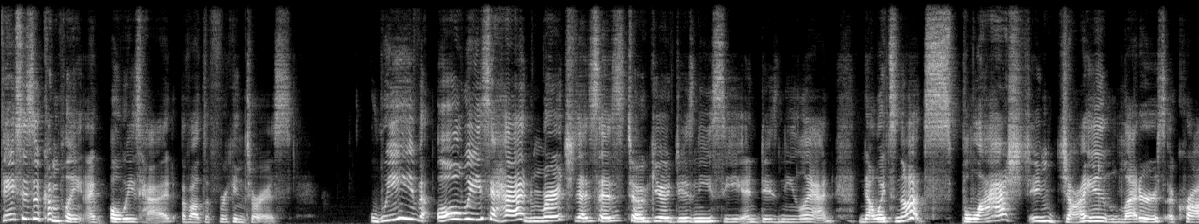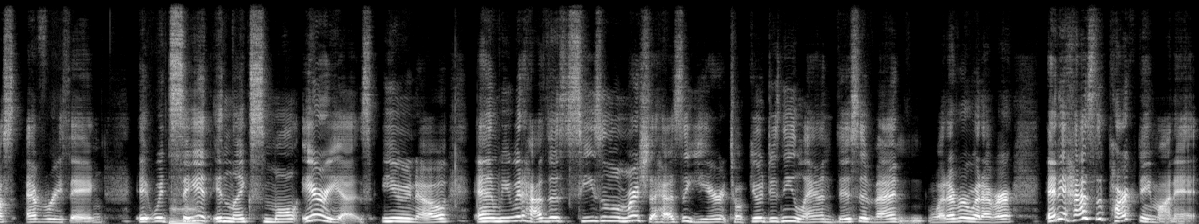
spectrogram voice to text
This is a complaint I've always had about the freaking tourists. We've always had merch that says Tokyo Disney Sea and Disneyland. Now it's not splashed in giant letters across everything. It would say Mhm. it in like small areas, you know, and we would have the seasonal merch that has the year at Tokyo Disneyland, this event, whatever, whatever, and it has the park name on it.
